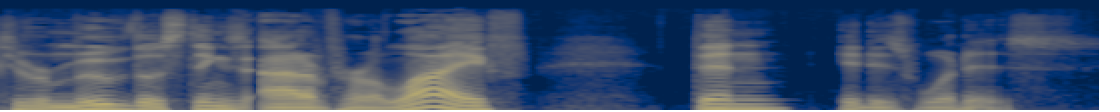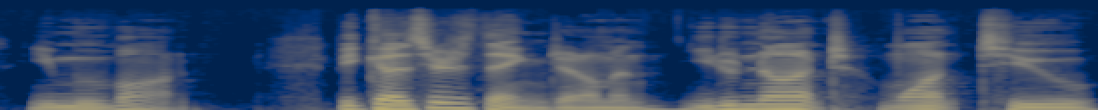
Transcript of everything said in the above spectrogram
to remove those things out of her life, then it is what is. You move on. Because here's the thing, gentlemen you do not want to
